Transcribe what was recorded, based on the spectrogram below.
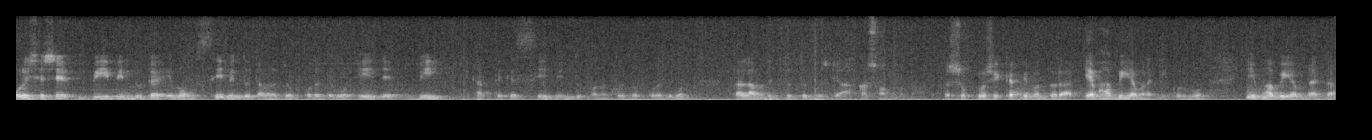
পরিশেষে বি বিন্দুটা এবং সি বিন্দুটা আমরা যোগ করে দেব। এই যে বি এখান থেকে সি বিন্দু পর্যন্ত যোগ করে দেব। তাহলে আমাদের চতুর্ভুজটি আঁকা সম্পন্ন শুক্র শিক্ষার্থী বন্ধুরা, এভাবেই আমরা কি করব? এভাবেই আমরা একটা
